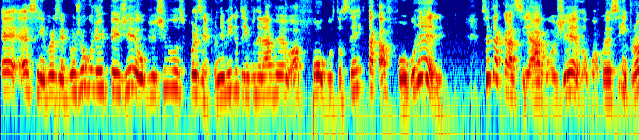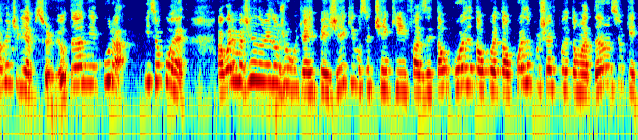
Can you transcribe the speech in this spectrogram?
é, é assim, por exemplo, um jogo de RPG, o objetivo, por exemplo, o inimigo tem vulnerável a fogo, então você tem que tacar fogo nele. Se você tacasse água ou gelo, alguma coisa assim, provavelmente ele ia absorver o dano e ia curar. Isso é o correto. Agora imagina no meio de um jogo de RPG que você tinha que fazer tal coisa, tal coisa, tal coisa para o chefe poder tomar dano, não sei o quê.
